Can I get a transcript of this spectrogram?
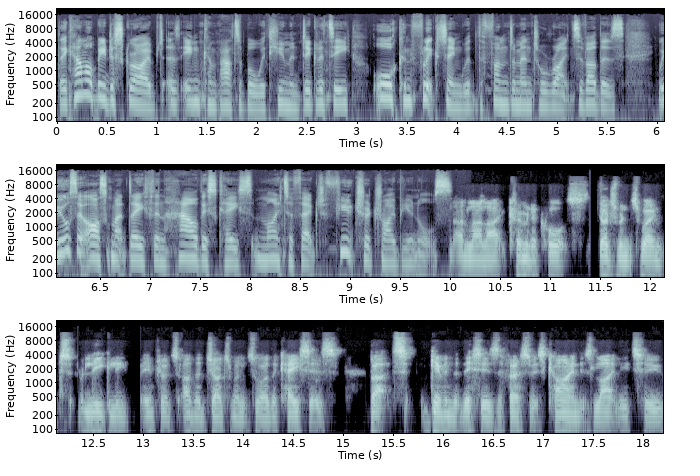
They cannot be described as incompatible with human dignity or conflicting with the fundamental rights of others. We also asked Matt Dathan how this case might affect future tribunals. Unlike criminal courts, judgments won't legally influence other judgments or other cases. But given that this is the first of its kind, it's likely to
